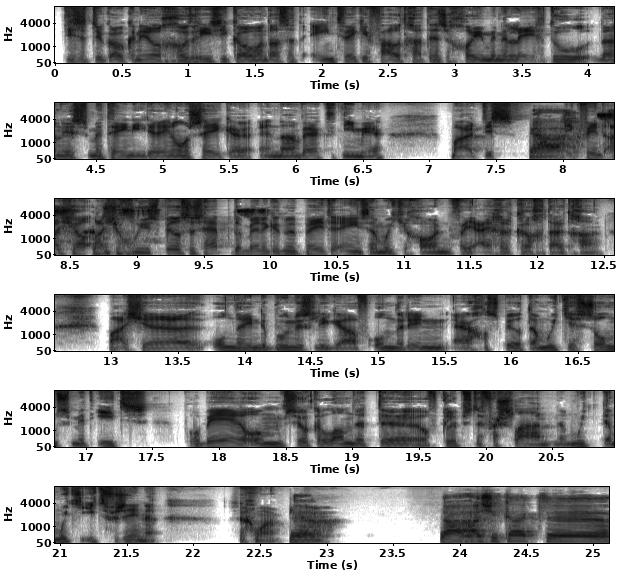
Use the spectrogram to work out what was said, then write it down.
Het is natuurlijk ook een heel groot risico, want als het één, twee keer fout gaat en ze gooien met een leeg doel, dan is meteen iedereen onzeker en dan werkt het niet meer. Maar het is, ja. ik vind, als je, als je goede speelsters hebt, dan ben ik het met Peter eens. Dan moet je gewoon van je eigen kracht uitgaan. Maar als je onderin de Bundesliga of onderin ergens speelt, dan moet je soms met iets proberen om zulke landen te, of clubs te verslaan. Dan moet, dan moet je iets verzinnen, zeg maar. Ja, ja als je kijkt, uh,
